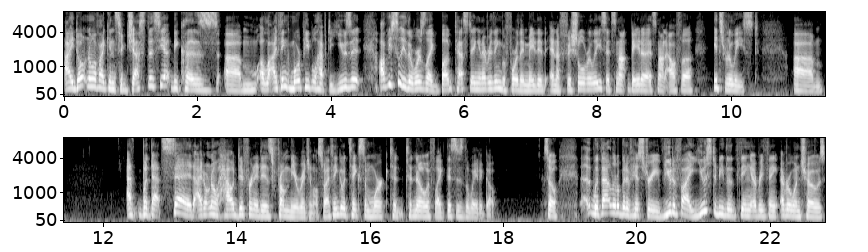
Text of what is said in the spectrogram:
I don't know if I can suggest this yet because um, I think more people have to use it. Obviously, there was like bug testing and everything before they made it an official release. It's not beta, it's not alpha, it's released. Um, but that said, I don't know how different it is from the original. So I think it would take some work to, to know if like this is the way to go. So, uh, with that little bit of history, Vuetify used to be the thing everything everyone chose,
